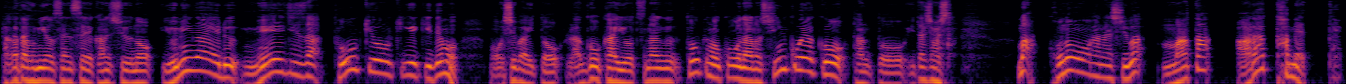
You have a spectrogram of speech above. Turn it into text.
高田文夫先生監修の蘇る明治座東京喜劇でもお芝居と落語会をつなぐトークのコーナーの進行役を担当いたしました。まあ、このお話はまた改めて。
